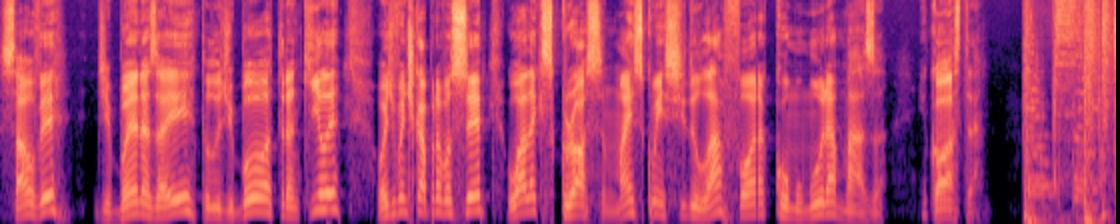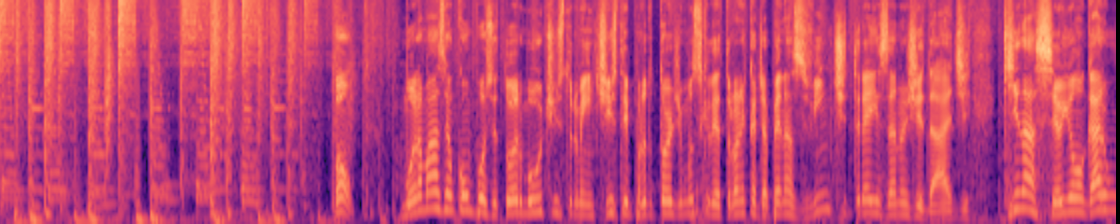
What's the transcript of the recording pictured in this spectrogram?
Salve! De buenas aí, tudo de boa, tranquila? Hoje eu vou indicar para você o Alex Crossan, mais conhecido lá fora como Muramasa. Encosta! Muramasa é um compositor, multi-instrumentista e produtor de música eletrônica de apenas 23 anos de idade, que nasceu em um lugar um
